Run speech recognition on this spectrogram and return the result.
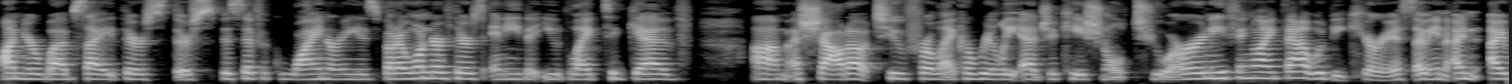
on your website, there's there's specific wineries, but I wonder if there's any that you'd like to give um, a shout out to for like a really educational tour or anything like that. Would be curious. I mean, I, I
